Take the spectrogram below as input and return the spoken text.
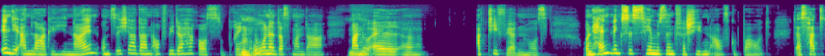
in die Anlage hinein und sicher dann auch wieder herauszubringen, mhm. ohne dass man da mhm. manuell äh, aktiv werden muss. Und Handlingssysteme sind verschieden aufgebaut. Das hat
